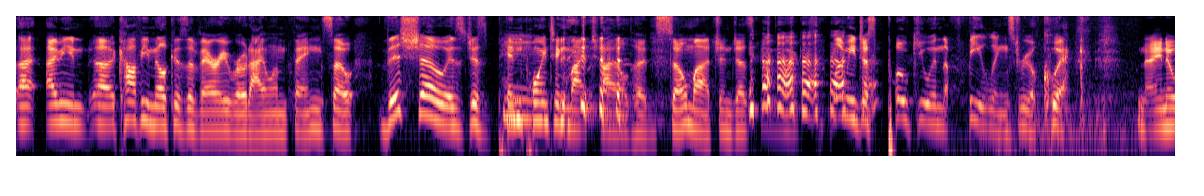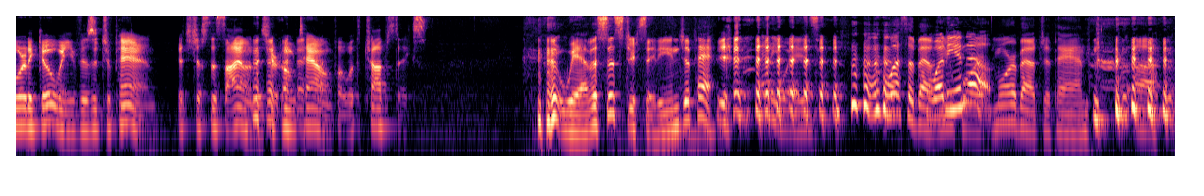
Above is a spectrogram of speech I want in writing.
I, I mean, uh, coffee milk is a very Rhode Island thing, so this show is just pinpointing my childhood so much and just being like, let me just poke you in the feelings real quick. Now you know where to go when you visit Japan. It's just this island is your hometown, but with chopsticks. we have a sister city in Japan. Anyways, less about What do you Newport, know? more about Japan. Uh,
